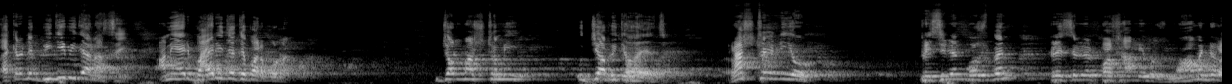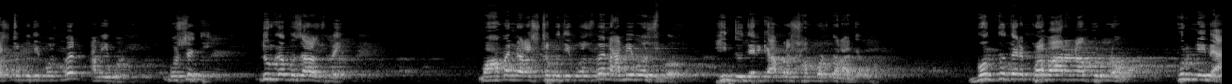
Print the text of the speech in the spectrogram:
একটা বিধিবিধান আছে। আমি এর বাইরে যেতে পারব না। জন্মাষ্টমী উদযাপিত হয়েছে। রাষ্ট্রের নিয়ম। প্রেসিডেন্ট বসবেন, প্রেসিডেন্টের পাশে আমি বসবো। মহামান্য রাষ্ট্রপতি বসবেন, আমি বসবো। বসেছি। দুর্গাপূজা আসবে। মহামান্য রাষ্ট্রপতি বসবেন, আমি বসবো। হিন্দুদেরকে আমরা সম্বর্ধনা দেব। বৌদ্ধদের প্রবারণাপূর্ণ পূর্ণিমা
